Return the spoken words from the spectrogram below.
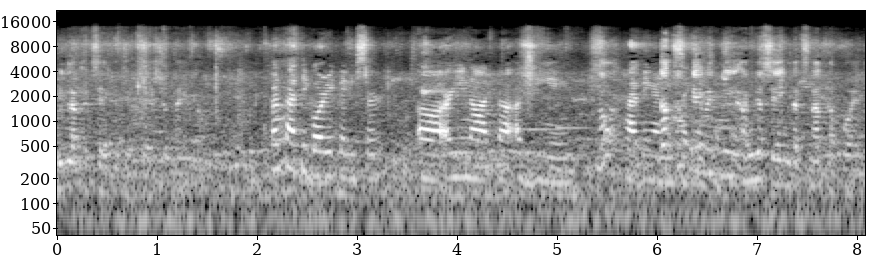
biglang executive session na ito. But categorically, sir, uh, are you not uh, agreeing No, having an that's okay with me. I'm just saying that's not the point.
